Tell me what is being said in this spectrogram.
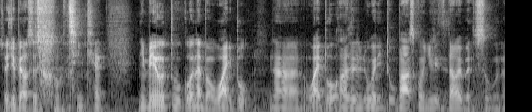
所以就表示说，今天你没有读过那本外部。那外部的话是，如果你读巴斯库，你就可以知道一本书。那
